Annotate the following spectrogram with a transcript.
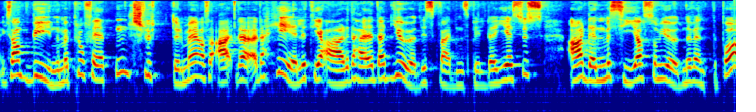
Begynner med profeten, slutter med altså er, det er, det Hele tida er det, det, er et jødisk verdensbilde. Jesus er den Messias som jødene venter på.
